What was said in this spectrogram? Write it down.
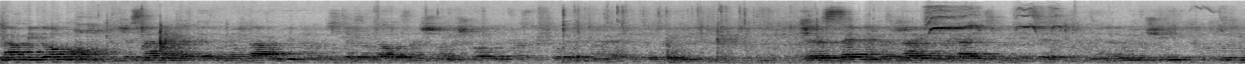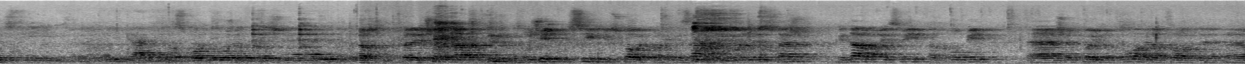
Нам відомо численними ударами Росія завдала значної шкоди інфраструктури енергетики України. Через це державі зберігає і розподілу електричної енергії. перечини нас звучить всіх військових організацій, вони теж віддали свій автомобіль е, швидкої допомоги на фронт. Е,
